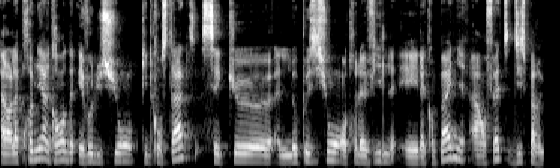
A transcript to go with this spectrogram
Alors la première grande évolution qu'il constate, c'est que l'opposition entre la ville et la campagne a en fait disparu.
